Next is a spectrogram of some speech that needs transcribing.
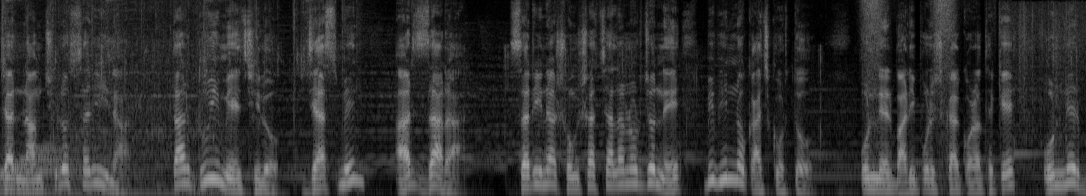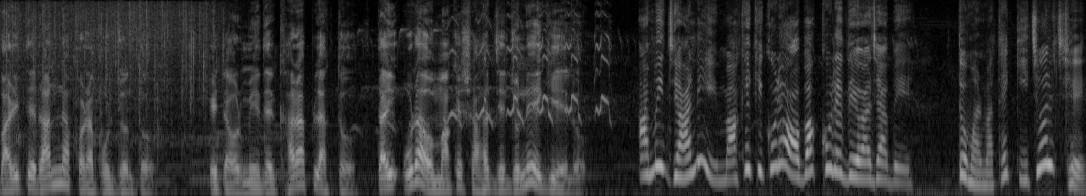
যার নাম ছিল সারিনা। তার দুই মেয়ে ছিল, জ্যাসমিন আর জারা। সারিনা সংসার চালানোর জন্যে বিভিন্ন কাজ করত। অন্যের বাড়ি পরিষ্কার করা থেকে অন্যের বাড়িতে রান্না করা পর্যন্ত। এটা ওর মেয়েদের খারাপ লাগতো তাই ওরাও মাকে সাহায্যের জন্য এগিয়ে এলো। আমি জানি মাকে কি করে অবাক করে দেওয়া যাবে। তোমার মাথায় কি চলছে?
